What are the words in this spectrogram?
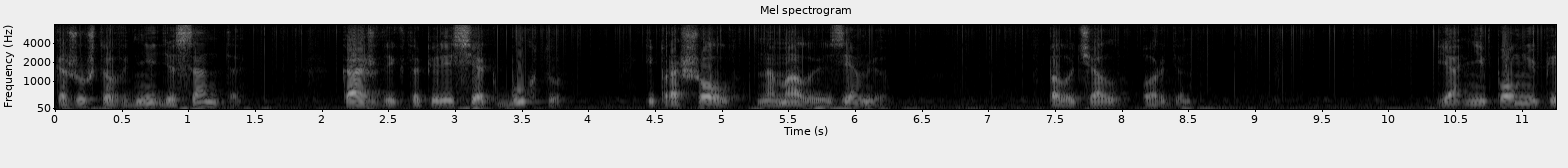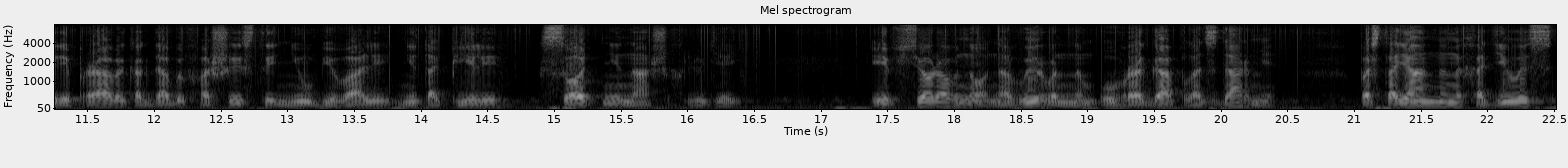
скажу, что в дни десанта каждый, кто пересек бухту и прошел на Малую Землю, получал орден. Я не помню переправы, когда бы фашисты не убивали, не топили сотни наших людей. И все равно на вырванном у врага плацдарме постоянно находилось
